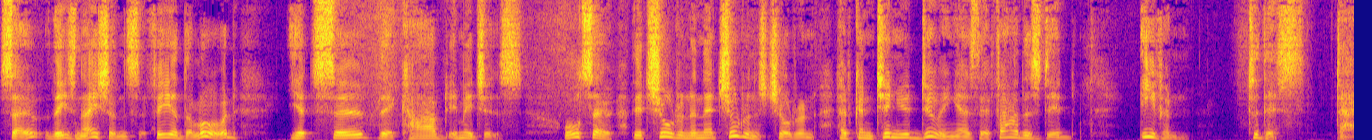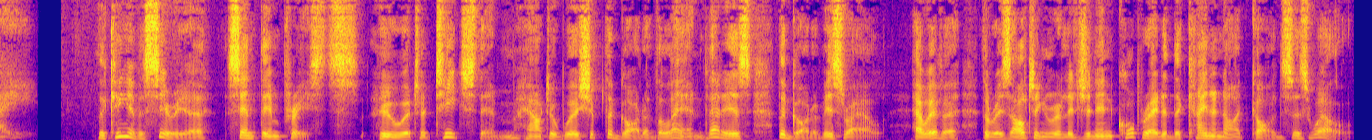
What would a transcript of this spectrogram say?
So these nations feared the Lord, yet served their carved images. Also, their children and their children's children have continued doing as their fathers did, even to this day. The king of Assyria sent them priests, who were to teach them how to worship the God of the land, that is, the God of Israel. However, the resulting religion incorporated the Canaanite gods as well.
